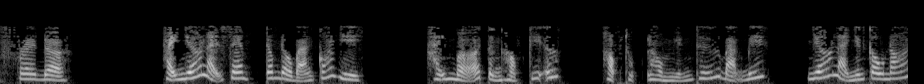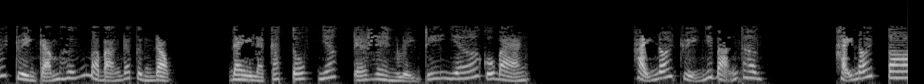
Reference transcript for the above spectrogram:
Freder Hãy nhớ lại xem trong đầu bạn có gì. Hãy mở từng học ký ức, học thuộc lòng những thứ bạn biết, nhớ lại những câu nói truyền cảm hứng mà bạn đã từng đọc. Đây là cách tốt nhất để rèn luyện trí nhớ của bạn. Hãy nói chuyện với bản thân. Hãy nói to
